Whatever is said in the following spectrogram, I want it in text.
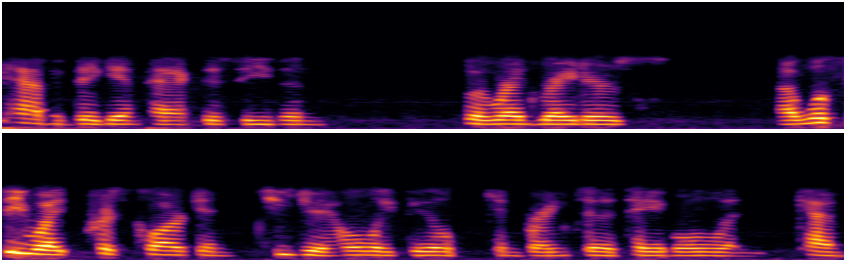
have a big impact this season for the Red Raiders. Uh, we'll see what Chris Clark and T.J. Holyfield can bring to the table, and kind of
